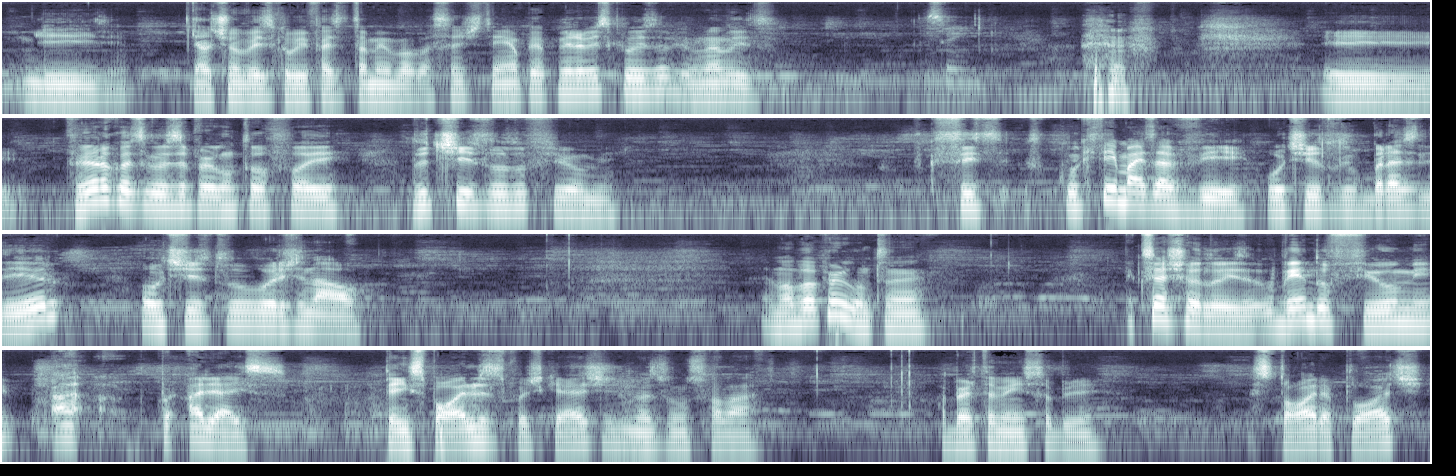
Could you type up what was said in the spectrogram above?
E a última vez que eu vi faz também bastante tempo, e a primeira vez que a Luísa viu, né, Luísa? Sim. e a primeira coisa que a Luísa perguntou foi do título do filme. O que tem mais a ver? O título brasileiro ou o título original? É uma boa pergunta, né? O que você achou, Luísa? Vendo o filme. Ah, aliás, tem spoilers do podcast, nós vamos falar abertamente sobre história, plot.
